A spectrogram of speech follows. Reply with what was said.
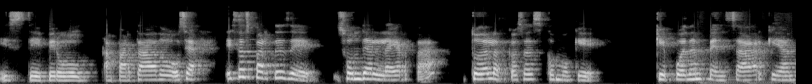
este, pero apartado, o sea, esas partes de, son de alerta, todas las cosas como que, que pueden pensar que,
